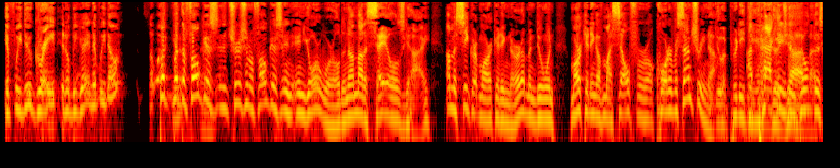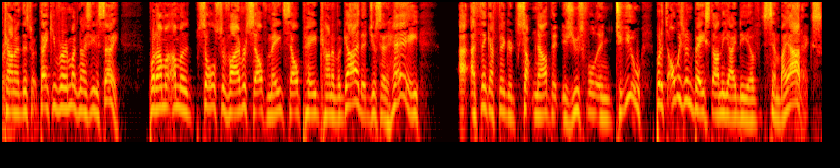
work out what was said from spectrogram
if we do great, it'll be great. And if we don't, so what? But You but know? the focus, the traditional focus in, in your world, and I'm not a sales guy. I'm a secret marketing nerd. I've been doing marketing of myself for a quarter of a century now. do a pretty I damn good packaged job, and built this friend. kind of this. Thank you very much. Nice of you to say. But I'm a, I'm a sole survivor, self-made, self-paid kind of a guy that just said, "Hey, I, think I figured something out that is useful in, to you." But it's always been based on the idea of symbiotics.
